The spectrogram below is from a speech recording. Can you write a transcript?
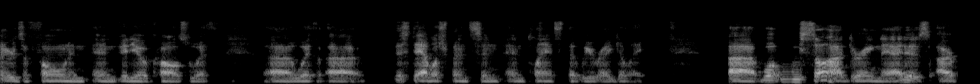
hundreds of phone and, and video calls with, uh, with uh, establishments and, and plants that we regulate. Uh, what we saw during that is our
